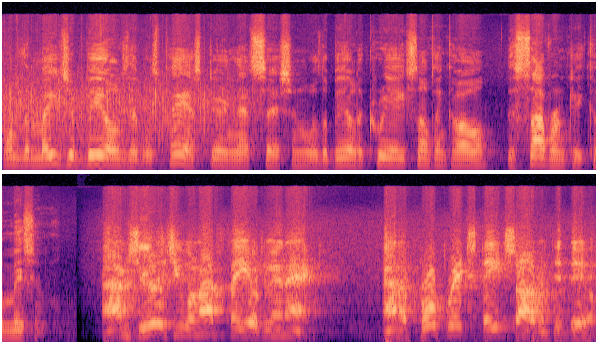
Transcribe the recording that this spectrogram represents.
one of the major bills that was passed during that session was a bill to create something called the Sovereignty Commission. I'm sure that you will not fail to enact an appropriate state sovereignty bill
